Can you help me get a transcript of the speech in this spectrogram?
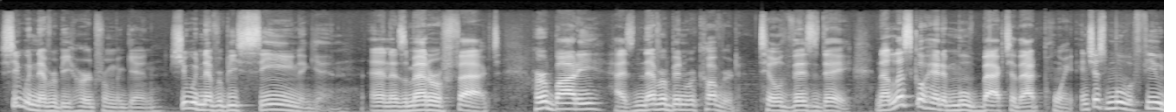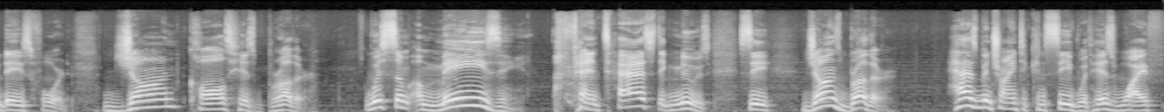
she would never be heard from again. She would never be seen again. And as a matter of fact, her body has never been recovered till this day. Now let's go ahead and move back to that point and just move a few days forward. John calls his brother with some amazing, fantastic news. See, John's brother has been trying to conceive with his wife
